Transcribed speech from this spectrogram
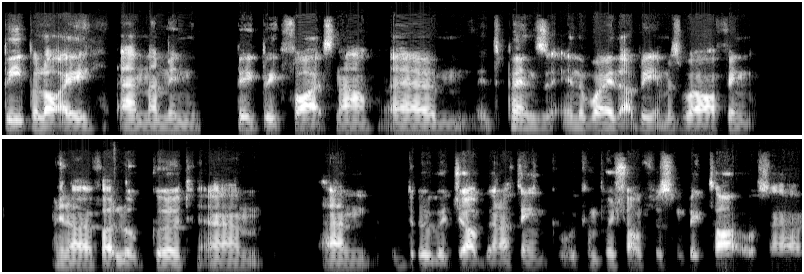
beat Bellotti, and I'm in big, big fights now. Um, it depends in the way that I beat him as well. I think, you know, if I look good um, and do a good job, then I think we can push on for some big titles. Um,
